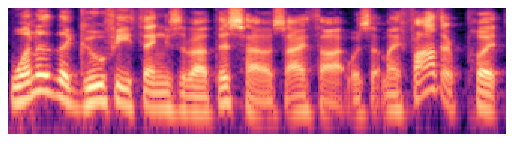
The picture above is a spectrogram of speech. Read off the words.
One of the goofy things about this house, I thought, was that my father put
